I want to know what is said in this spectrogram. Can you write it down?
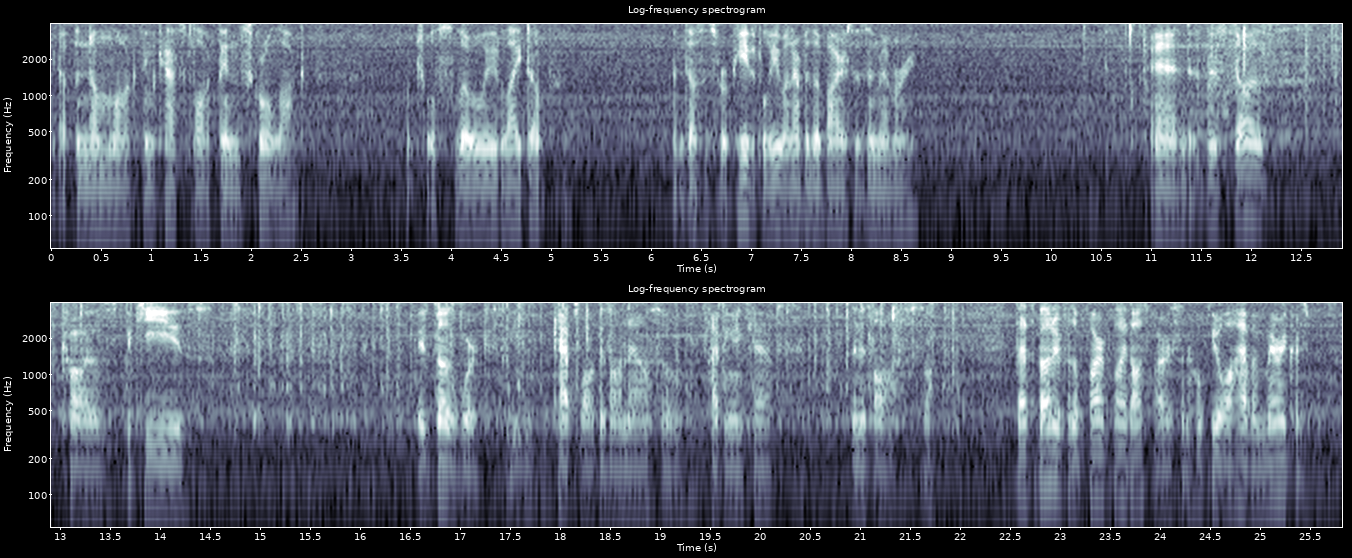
You got the num lock, then caps lock, then scroll lock, which will slowly light up and does this repeatedly whenever the virus is in memory. And this does cause the keys. It does work. See, caps lock is on now, so it's typing in caps, then it's off. So that's about it for the Firefly DOS virus, and hope you all have a Merry Christmas.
